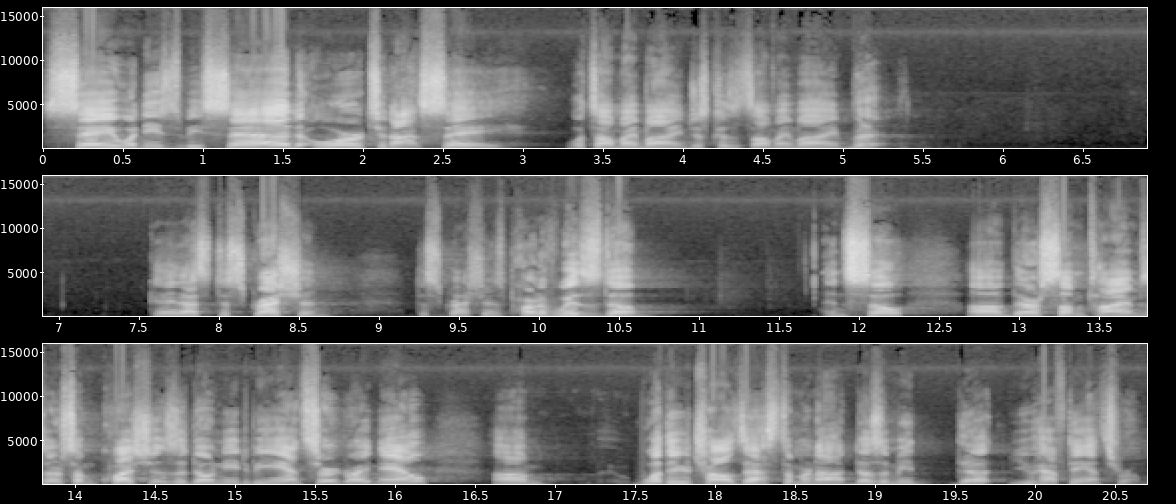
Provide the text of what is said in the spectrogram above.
say what needs to be said or to not say what's on my mind just because it's on my mind? Blech. Okay, that's discretion. Discretion is part of wisdom. And so uh, there are some times, there are some questions that don't need to be answered right now. Um, whether your child's asked them or not doesn't mean that you have to answer them.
